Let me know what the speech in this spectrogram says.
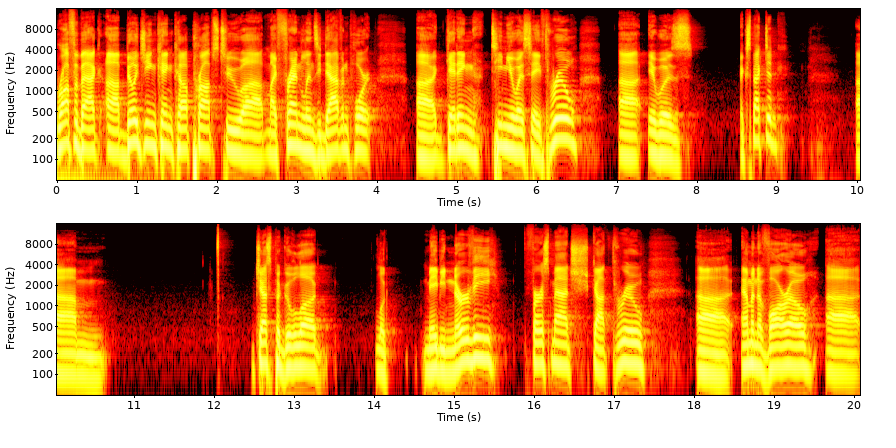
Rafa back. Uh, Billie Jean King Cup. Props to uh, my friend Lindsay Davenport uh, getting Team USA through. Uh, it was expected. Um, Jess Pegula looked maybe nervy. First match got through. Uh, Emma Navarro uh,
